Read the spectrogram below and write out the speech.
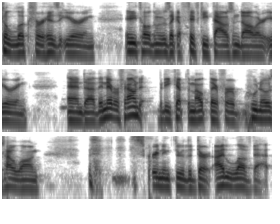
to look for his earring. And he told them it was like a fifty thousand dollar earring. and uh, they never found it. But he kept them out there for who knows how long, screening through the dirt. I love that.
